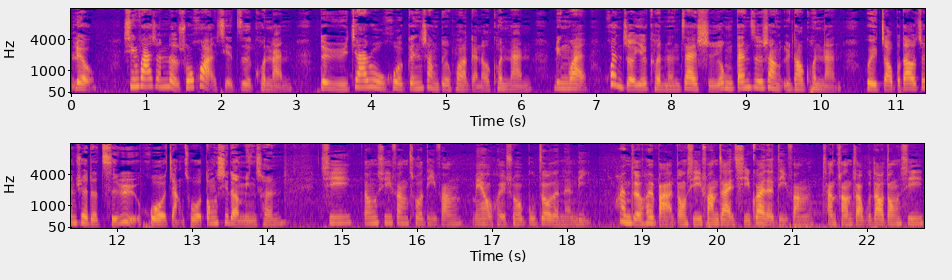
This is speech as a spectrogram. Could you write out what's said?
六、新发生的说话、写字困难，对于加入或跟上对话感到困难。另外，患者也可能在使用单字上遇到困难，会找不到正确的词语或讲错东西的名称。七、东西放错地方，没有回收步骤的能力。患者会把东西放在奇怪的地方，常常找不到东西，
